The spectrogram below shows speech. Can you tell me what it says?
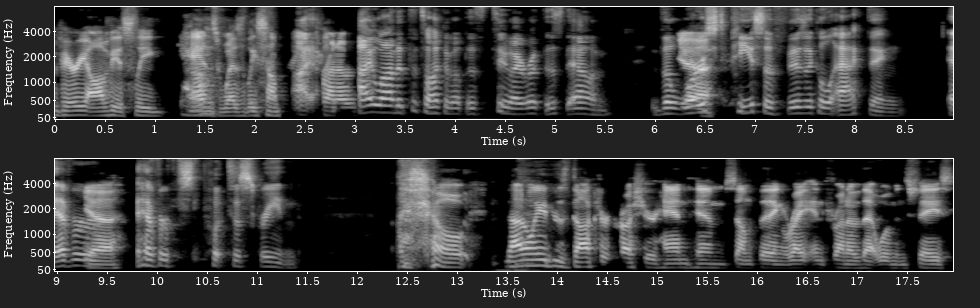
very obviously hands Oh. Wesley something I- in front of. I wanted to talk about this too. I wrote this down. The Yeah. worst piece of physical acting ever Yeah. ever put to screen. So not only does Doctor Crusher hand him something right in front of that woman's face,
